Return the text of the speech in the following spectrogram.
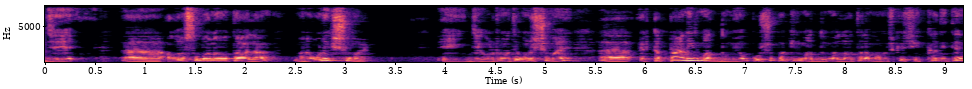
যে আল্লাহ সুবাহ তাআলা মানে অনেক সময় এই যে ঘটনাতে অনেক সময় একটা প্রাণীর মাধ্যমেও, পশু পাখির মাধ্যমে আল্লাহ তালা মানুষকে শিক্ষা দিতে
